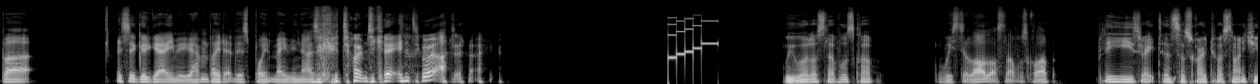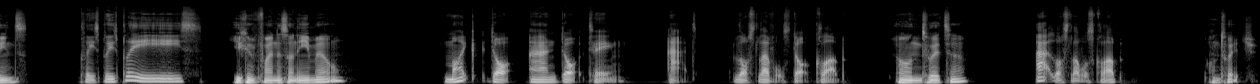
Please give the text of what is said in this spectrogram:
but it's a good game. If you haven't played it at this point, maybe now's a good time to get into it. I don't know. We were Lost Levels Club. We still are Lost Levels Club. Please rate and subscribe to us on iTunes. Please, please, please. You can find us on email. Mike.and.ting at lostlevels.club. on Twitter, At Lost Levels Club on Twitch,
